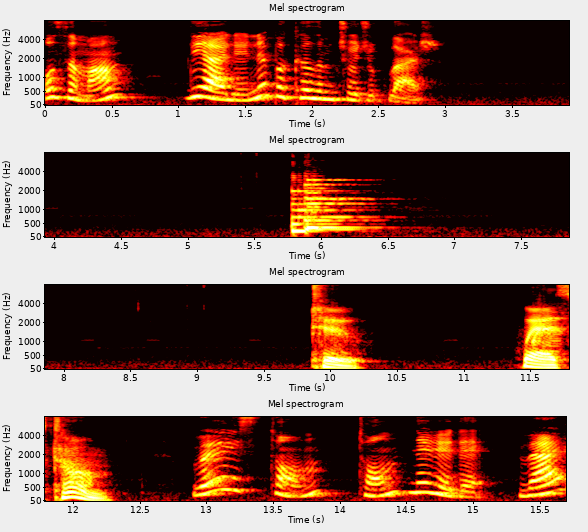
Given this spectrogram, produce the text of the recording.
O zaman diğerlerine bakalım çocuklar. Two. Where's Tom? Where is Tom? Tom nerede? Where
